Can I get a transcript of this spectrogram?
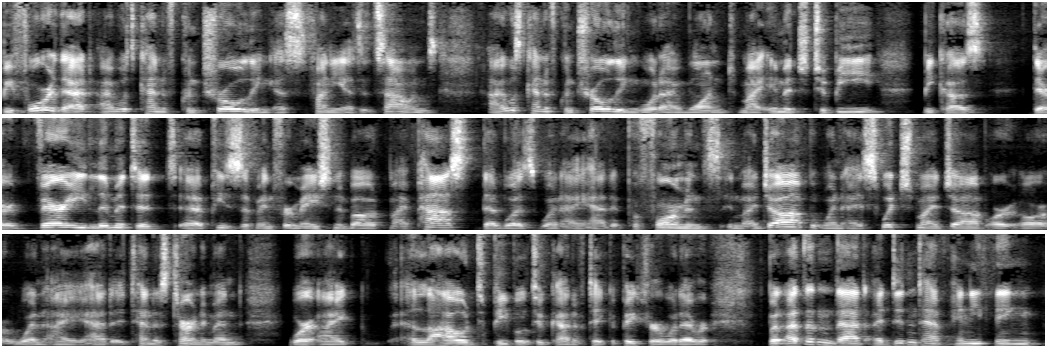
Before that, I was kind of controlling, as funny as it sounds, I was kind of controlling what I want my image to be because there are very limited uh, pieces of information about my past. That was when I had a performance in my job, when I switched my job, or, or when I had a tennis tournament where I allowed people to kind of take a picture or whatever. But other than that, I didn't have anything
